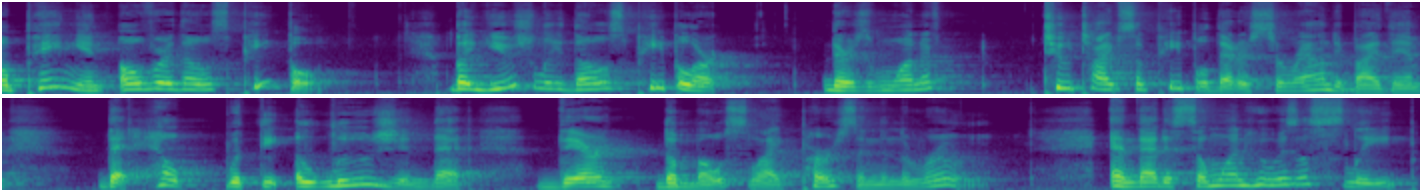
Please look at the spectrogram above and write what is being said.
opinion, over those people. But usually those people are, there's one of two types of people that are surrounded by them that help with the illusion that they're the most like person in the room. And that is someone who is asleep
